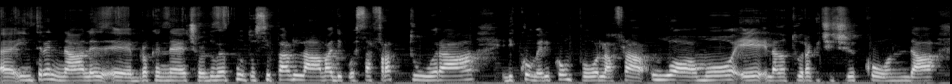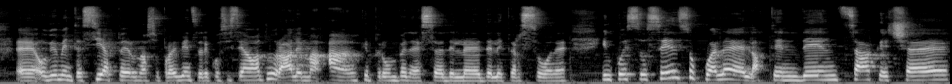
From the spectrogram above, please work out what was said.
eh, in triennale Broken Nature, dove appunto si parlava di questa frattura e di come ricomporla fra uomo e la natura che ci circonda, ovviamente sia per una sopravvivenza dell'ecosistema naturale ma anche per un benessere delle, delle persone. In questo senso qual è la tendenza che c'è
